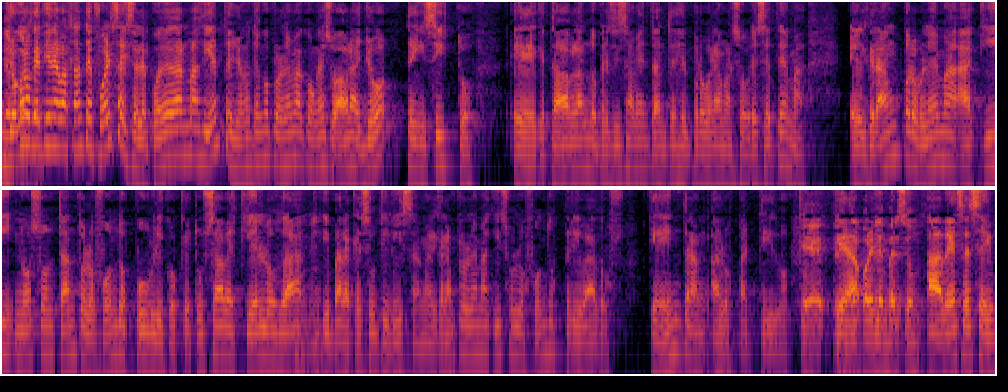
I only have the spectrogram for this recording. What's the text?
yo creo que tiene bastante fuerza y se le puede dar más dientes. Yo no tengo problema con eso. Ahora, yo te insisto, eh, que estaba hablando precisamente antes del programa sobre ese tema. El gran problema aquí no son tanto los fondos públicos, que tú sabes quién los da y para qué se utilizan. El gran problema aquí son los fondos privados que entran a los partidos. Que, está por ahí la inversión. A veces, se,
